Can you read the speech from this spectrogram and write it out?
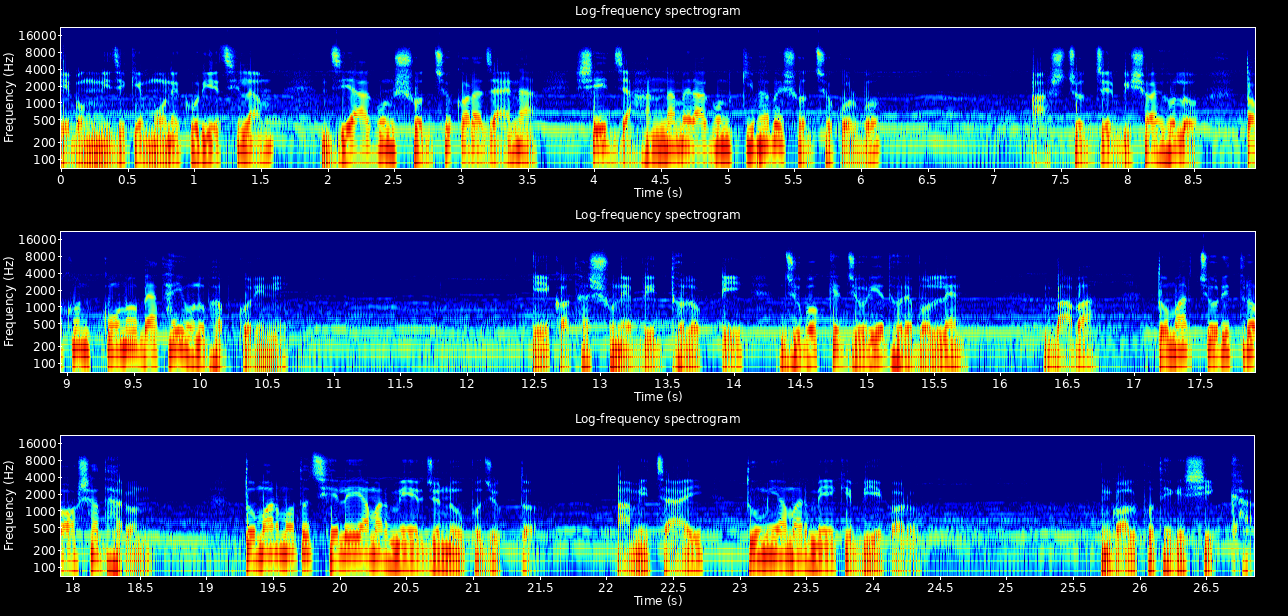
এবং নিজেকে মনে করিয়েছিলাম যে আগুন সহ্য করা যায় না, সেই জাহান্নামের আগুন কীভাবে সহ্য করব? আশ্চর্যের বিষয় হলো, তখন কোনো ব্যথাই অনুভব করিনি। এ কথা শুনে বৃদ্ধ লোকটি যুবককে জড়িয়ে ধরে বললেন, বাবা, তোমার চরিত্র অসাধারণ। তোমার মতো ছেলেই আমার মেয়ের জন্য উপযুক্ত। আমি চাই তুমি আমার মেয়েকে বিয়ে করো। গল্প থেকে শিক্ষা।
